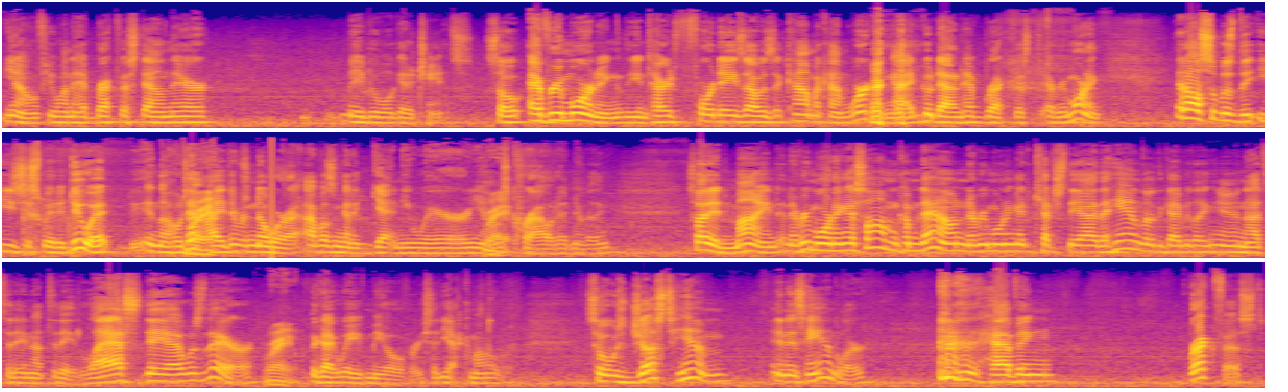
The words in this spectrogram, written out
you know, if you want to have breakfast down there, maybe we'll get a chance. So every morning, the entire four days I was at Comic Con working, I'd go down and have breakfast every morning. It also was the easiest way to do it in the hotel. Right. I, there was nowhere, I wasn't going to get anywhere, you know, it was crowded and everything. So I didn't mind. And every morning I saw him come down, and every morning I'd catch the eye of the handler. The guy'd be like, yeah, not today, not today. Last day I was there, Right. the guy waved me over. He said, yeah, come on over. So it was just him and his handler having breakfast.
